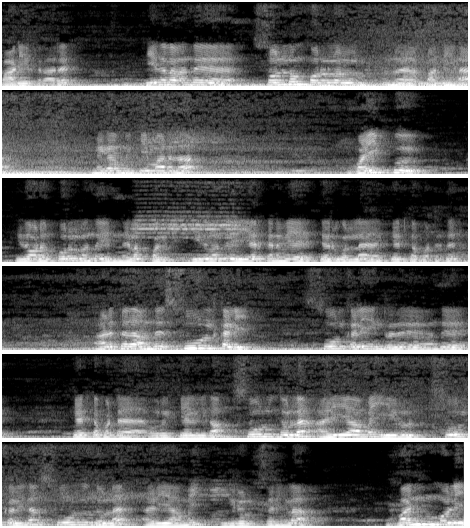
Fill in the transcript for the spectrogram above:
பாடியிருக்கிறாரு. இதில் வந்து சொல்லும் பொருள்கள் பார்த்தீங்கன்னா மிக முக்கியமானதாக வைப்பு இதோட பொருள் வந்து நிலப்பகுதி. இது வந்து ஏற்கனவே தேர்வுகளில் கேட்கப்பட்டது. அடுத்ததாக வந்து சூழ்களி சூழ்களின்றது வந்து கேட்கப்பட்ட ஒரு கேள்வி தான் சூழ்ந்துள்ள அறியாமை இருள். சூழ்களினா சூழ்ந்துள்ள அறியாமை இருள். சரிங்களா? வன்மொழி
